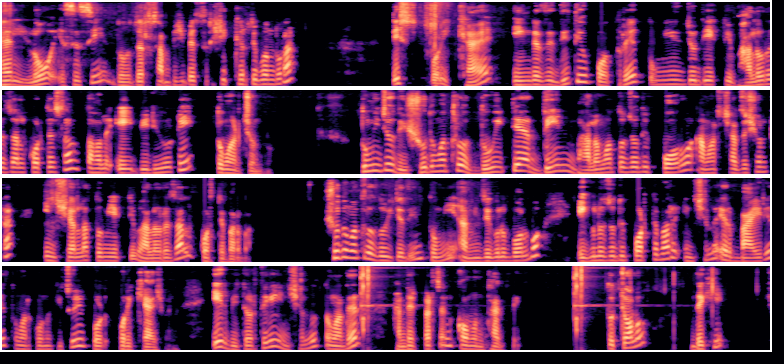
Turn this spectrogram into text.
Hello SSC দু হাজার ছাব্বিশ ব্যাচের শিক্ষার্থী বন্ধুরা। টেস্ট পরীক্ষায় ইংরেজি দ্বিতীয় পত্রে তুমি যদি একটি ভালো রেজাল্ট করতে চাও, তাহলে এই ভিডিওটি তোমার জন্য। তুমি যদি শুধুমাত্র দুইটা দিন ভালো মতো যদি পড়ো, আমার সাজেশনটা ইনশাল্লাহ তুমি একটি ভালো রেজাল্ট করতে পারবা। শুধুমাত্র দুইটা দিন তুমি, আমি যেগুলো বলব, এগুলো যদি পড়তে পারো ইনশাল্লাহ এর বাইরে তোমার কোনো কিছুই পর- পরীক্ষায় আসবে না। এর ভিতর থেকে ইনশাল্লাহ তোমাদের হান্ড্রেড পার্সেন্ট কমন থাকবে। তো চলো দেখি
